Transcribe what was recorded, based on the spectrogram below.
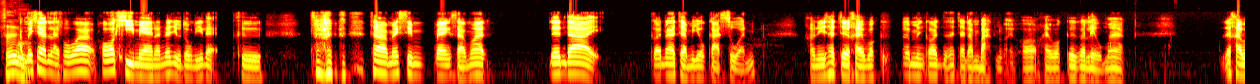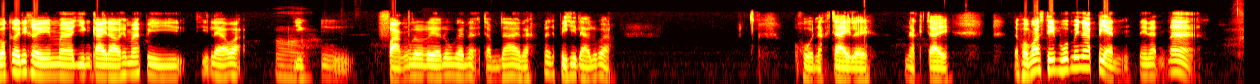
ซึ่งไม่ใช่อะไรเพราะว่าเพราะว่าคีย์แมนนั้นจะอยู่ตรงนี้แหละ คือ ถ้าถ้าแม็กซิแมงสามารถเล่นได้ ก็น่าจะมีโอกาสสวน คราวนี้ถ้าเจอไคล์ วอล์กเกอร์มันก็น่าจะลำบากหน่อยเพราะไคล์ วอล์กเกอร์ก็เร็วมาก แล้วไคล์ วอล์กเกอร์ที่เคยมายิงไกลเราใช่ไหมปีที่แล้วอะอืมยิงฝังเราเลยอะลูกนั้นอะจำได้นะน่าจะปีที่แล้วหรือเปล่า โอ้โหหนักใจเลย หนักใจ แต่ผมว่าสตีฟ บรูซไม่น่าเปลี่ยนในนัดหน้า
